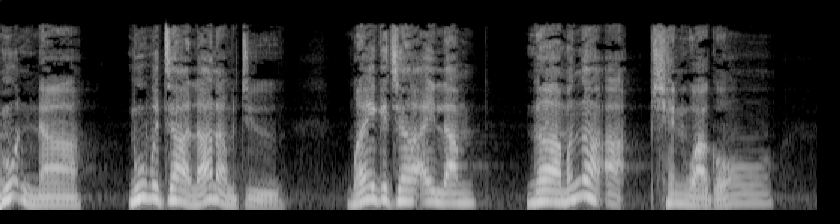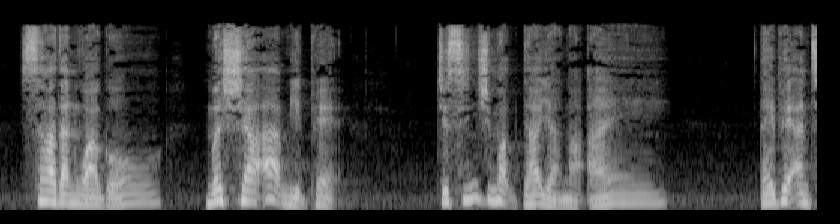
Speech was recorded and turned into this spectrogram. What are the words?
งูนามูมจาลานามตูไม่กะจาไอลำงามงะอะเพ่นวาโกซาดันวาโกมชาอะมิดเพจิสินชมักดายางะไอไดเพอันเจ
